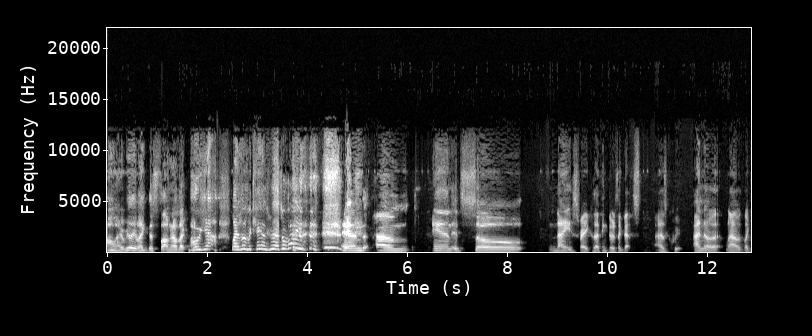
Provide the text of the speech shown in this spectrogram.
oh i really like this song. And i was like oh yeah lila mccann who has a wife. And um and it's so nice right? Because i think there's like that as queer i know that when i was like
